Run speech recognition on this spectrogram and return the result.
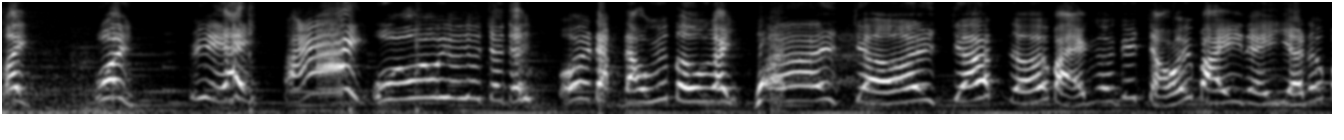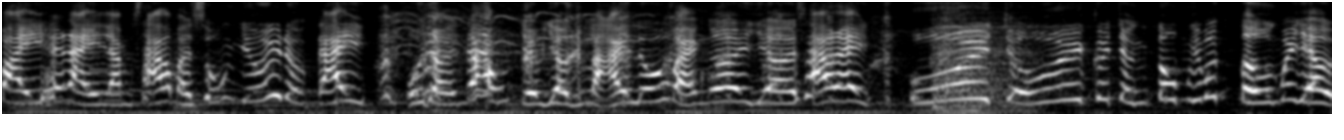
bay ui cái gì vậy? Ai? Ui ui ui trời trời. Ui đập đầu vô tường rồi. Ê, trời ơi chết rồi. Bạn ơi cái chổi bay này giờ nó bay thế này làm sao mà xuống dưới được đây? Ủa trời nó không chịu dừng lại luôn bạn ơi. Giờ sao đây? Ui trời ơi có chừng tung với bức tường bây giờ.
